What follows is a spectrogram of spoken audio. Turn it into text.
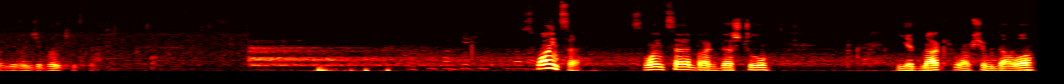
pewnie będzie błękitne. Słońce. Słońce, brak deszczu. Jednak nam się udało.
